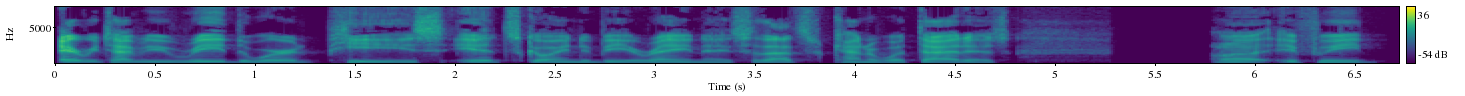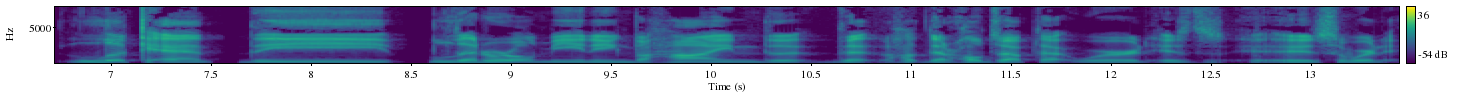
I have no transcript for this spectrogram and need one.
every time you read the word peace, it's going to be eirene. So that's kind of what that is. Uh, if we look at the literal meaning behind the that that holds up that word is is the word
